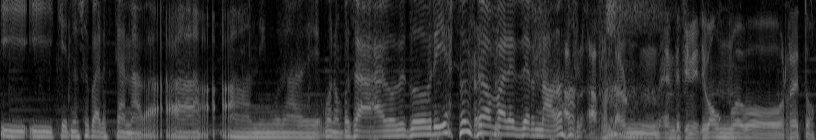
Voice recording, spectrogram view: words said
y, que no se parezca a nada, a, ninguna de... Bueno, pues a donde todo brilla no se va a parecer nada. afrontar, en definitiva, un nuevo reto.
